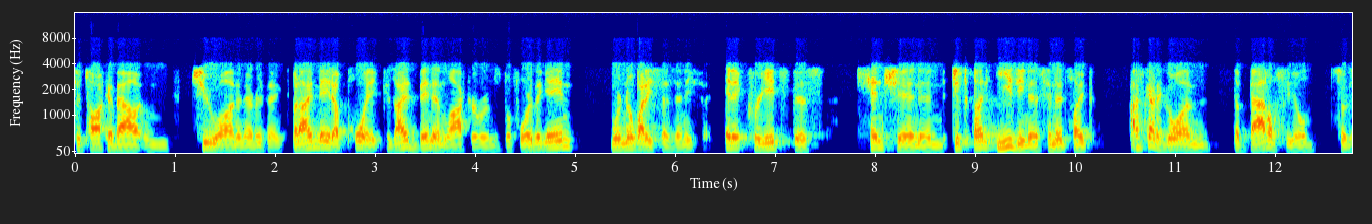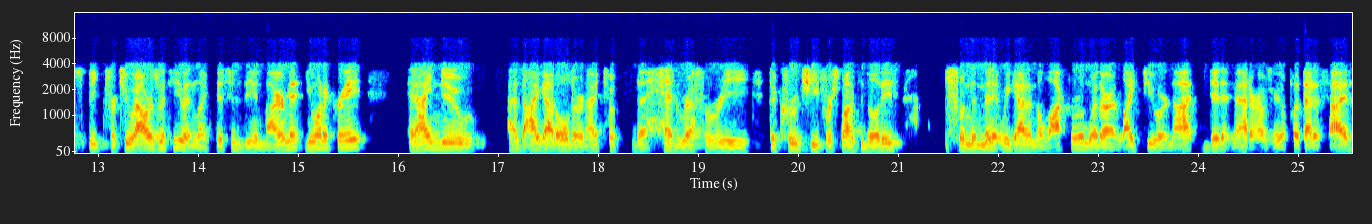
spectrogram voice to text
to talk about and chew on and everything. But I made a point because I had been in locker rooms before the game where nobody says anything. And it creates this tension and just uneasiness. And it's like, I've got to go on the battlefield, so to speak, for two hours with you. And like, this is the environment you want to create. And I knew as I got older and I took the head referee, the crew chief responsibilities, from the minute we got in the locker room, whether I liked you or not, didn't matter. I was going to put that aside.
